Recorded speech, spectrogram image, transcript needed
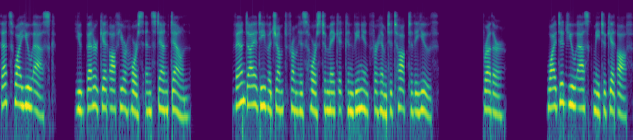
That's why you ask, you'd better get off your horse and stand down. Vandiyadeva jumped from his horse to make it convenient for him to talk to the youth. Brother! Why did you ask me to get off?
